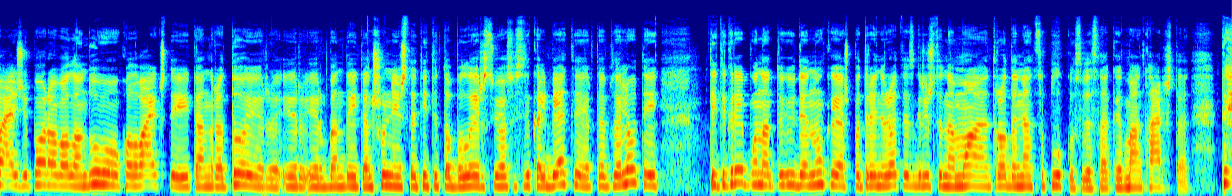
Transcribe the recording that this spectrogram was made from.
pavyzdžiui, porą valandų, kol vaikštai ten ratu ir, ir, ir bandai ten šunį išstatyti tobulai ir su juo susikalbėti ir taip toliau, tai, tai tikrai būna tokių dienų, kai aš po treniruotės grįžtu namo, atrodo net suplukus visą, kaip man karšta. Tai,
